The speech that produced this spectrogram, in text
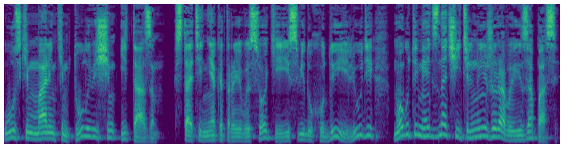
узким маленьким туловищем и тазом. Кстати, некоторые высокие и с виду худые люди могут иметь значительные жировые запасы.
